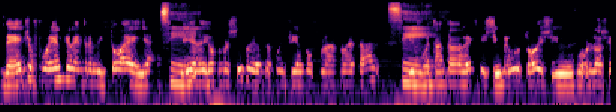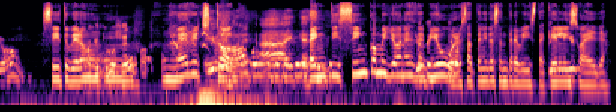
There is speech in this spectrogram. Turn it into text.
De hecho, fue él que le entrevistó a ella. Y ella le dijo, pero sí, pero yo te fui infiel con fulano de tal. Y fue tantas veces, y sí me gustó, y sí hubo relación. Sí, tuvieron un, un, marriage talk. 25 millones de viewers ha tenido esa entrevista que él hizo a ella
